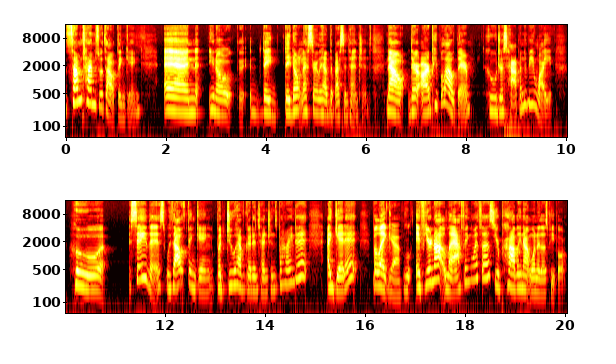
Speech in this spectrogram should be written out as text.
sometimes without thinking. And you know, they they don't necessarily have the best intentions. Now, there are people out there who just happen to be white who say this without thinking but do have good intentions behind it. I get it, but like Yeah. if you're not laughing with us, you're probably not one of those people.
